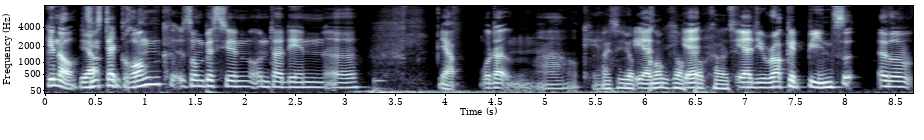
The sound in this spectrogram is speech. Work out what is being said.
Genau, Ja. sie ist der Gronk so ein bisschen unter den, äh, ja, oder, ah, okay. Weiß nicht, ob eher, Gronk noch eher, Bock hat. eher die Rocket Beans. Also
